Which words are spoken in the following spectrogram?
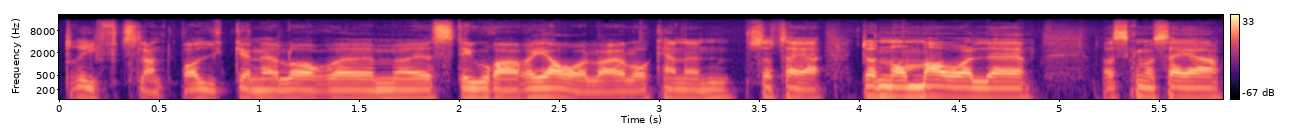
driftslantbruken eller eh, med stora arealer eller kan en, så att säga, den normala, vad ska man säga,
